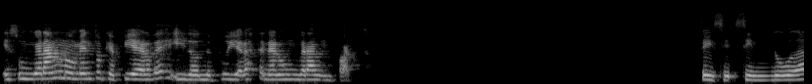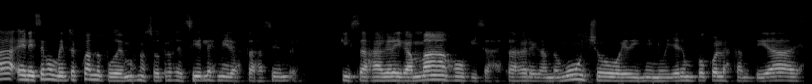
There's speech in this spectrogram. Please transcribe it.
es un gran momento que pierdes y donde pudieras tener un gran impacto. Sí, sí, sin duda, en ese momento es cuando podemos nosotros decirles, mira, estás haciendo, quizás agrega más o quizás estás agregando mucho o disminuyen un poco las cantidades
